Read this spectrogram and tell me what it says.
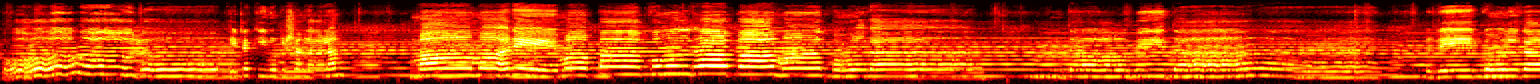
খোলো। এটা কি নোটেশন লাগালাম? মা মা রে, মা পা, কোমল ধা পা, মা, কোমল গা। বিদায় রে, কোমল গা,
